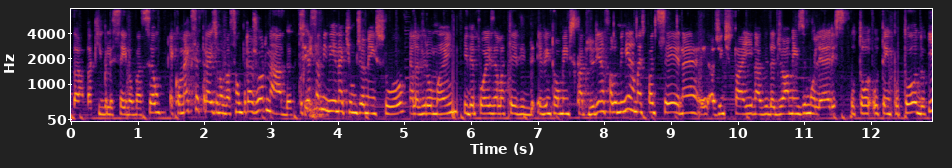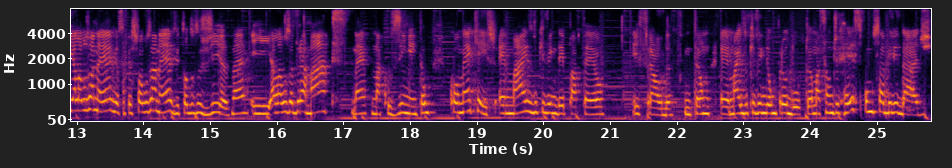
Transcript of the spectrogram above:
da, da, Kimberly ser inovação, é como é que você traz inovação para a jornada. Porque Sim. essa menina que um dia menstruou, ela virou mãe e depois ela teve eventualmente escape de urina, falou, menina, mas pode ser, né? A gente tá aí na vida de homens e mulheres o, to, o tempo todo. E ela usa neve, essa pessoa usa neve todos os dias, né? E ela usa Duramax, né, na cozinha. Então, como é que é isso? É mais do que vender papel, e fralda. Então, é mais do que vender um produto, é uma ação de responsabilidade.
